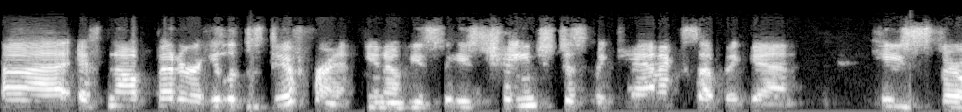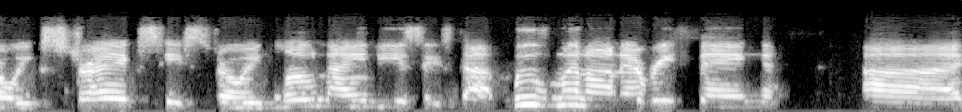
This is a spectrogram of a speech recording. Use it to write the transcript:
uh, if not better. He looks different. You know, he's, he's changed his mechanics up again. He's throwing strikes, he's throwing low 90s, he's got movement on everything. Uh,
